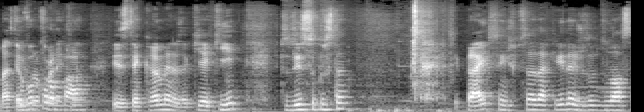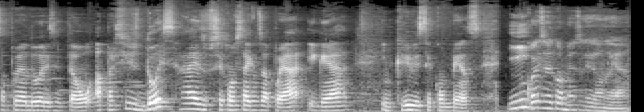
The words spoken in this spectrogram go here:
mas tem Eu um microfone cropar. aqui. Existem câmeras aqui aqui. Tudo isso custa E para isso a gente precisa da querida ajuda dos nossos apoiadores. Então, a partir de dois reais você consegue nos apoiar e ganhar incríveis recompensas. E Quais recompensas que eles vão ganhar?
